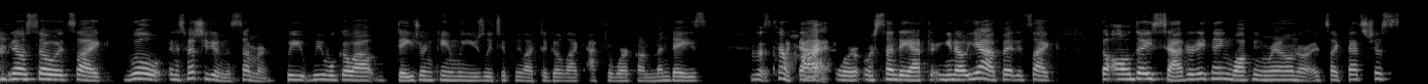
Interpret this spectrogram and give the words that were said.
you know so it's like we'll and especially during the summer we we will go out day drinking we usually typically like to go like after work on mondays That's so like hot. that or or sunday after you know yeah but it's like the all day saturday thing walking around or it's like that's just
